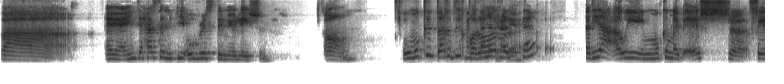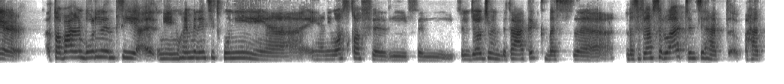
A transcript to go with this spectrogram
ف أيوه يعني انت حاسة إن في overstimulation آه. وممكن تاخدي قرار سريع قوي ممكن ما يبقاش fair طبعا أنا بقول إن انت يعني مهم إن انت تكوني آه، يعني واثقة في ال في ال في ال judgment بتاعتك بس آه، بس في نفس الوقت انت هت هت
